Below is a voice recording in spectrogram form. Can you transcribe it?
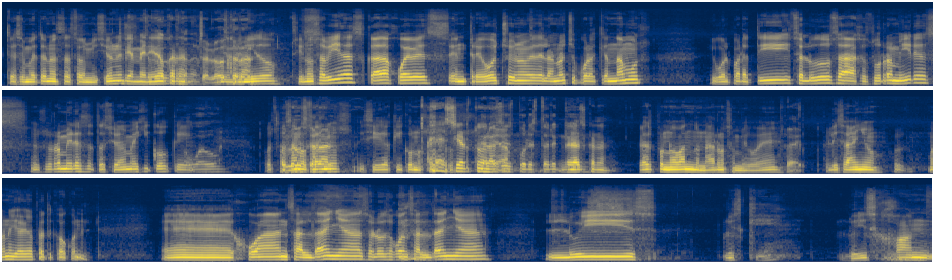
que se mete en nuestras transmisiones. Bienvenido, Saludos, carnal. Saludos, carnal. Bienvenido. Si no sabías, cada jueves entre 8 y 9 de la noche por aquí andamos. Igual para ti. Saludos a Jesús Ramírez. Jesús Ramírez de Ciudad de México, que pues pasan Saludos, los carnal. años y sigue aquí con nosotros. Es cierto. Gracias por estar aquí. Gracias, carnal. Gracias por no abandonarnos, amigo. Eh. Sí. Feliz año. Bueno, ya había platicado con él. Eh, Juan Saldaña. Saludos a Juan Saldaña. Luis... ¿Luis qué? Luis Juan...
